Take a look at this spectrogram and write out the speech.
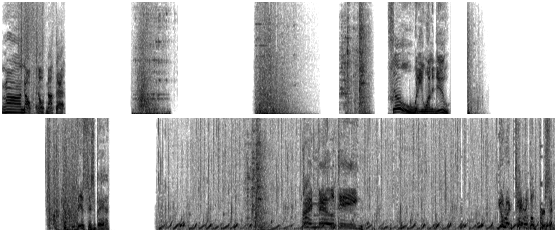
Uh, no, no, not that. So, what do you want to do? This is bad. I'm melting! You're a terrible person!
